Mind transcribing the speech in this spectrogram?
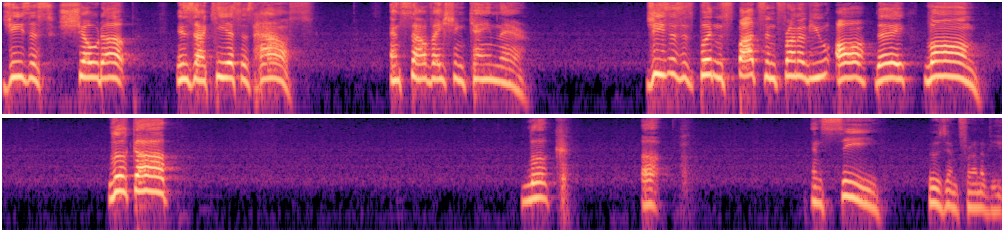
Jesus showed up in Zacchaeus' house and salvation came there. Jesus is putting spots in front of you all day long. Look up. Look up and see who's in front of you.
